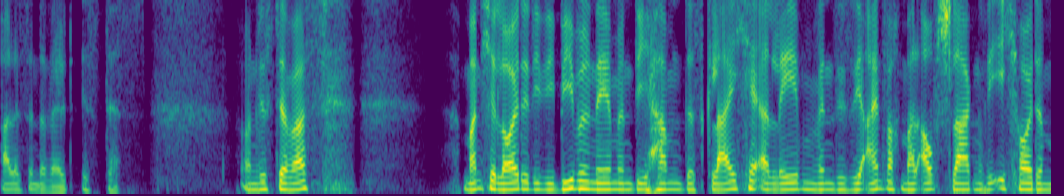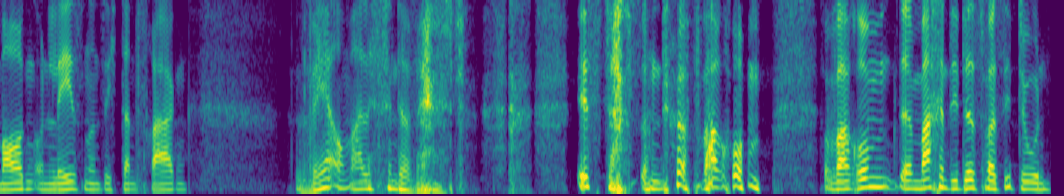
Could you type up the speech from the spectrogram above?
alles in der Welt ist das? Und wisst ihr was? Manche Leute, die die Bibel nehmen, die haben das gleiche Erleben, wenn sie sie einfach mal aufschlagen, wie ich heute Morgen und lesen und sich dann fragen, wer um alles in der Welt ist das und warum, warum machen die das, was sie tun?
